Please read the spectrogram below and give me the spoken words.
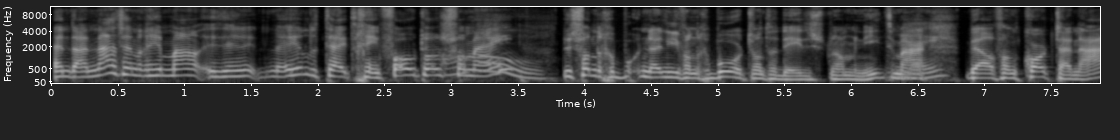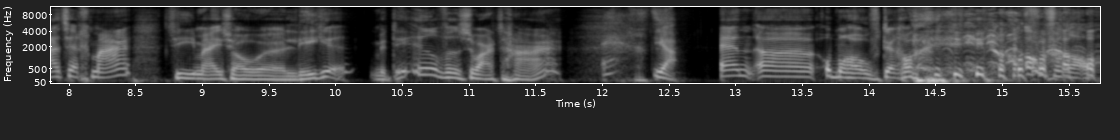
En daarna zijn er helemaal een hele tijd geen foto's van mij. Oh. Dus van de geboorte, nou niet van de geboorte, want dat deden ze toen allemaal niet. Maar Nee. wel van kort daarna, zeg maar. Zie je mij zo eh, liggen met heel veel zwart haar. Echt? Ja. En eh, op mijn hoofd. Overal.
